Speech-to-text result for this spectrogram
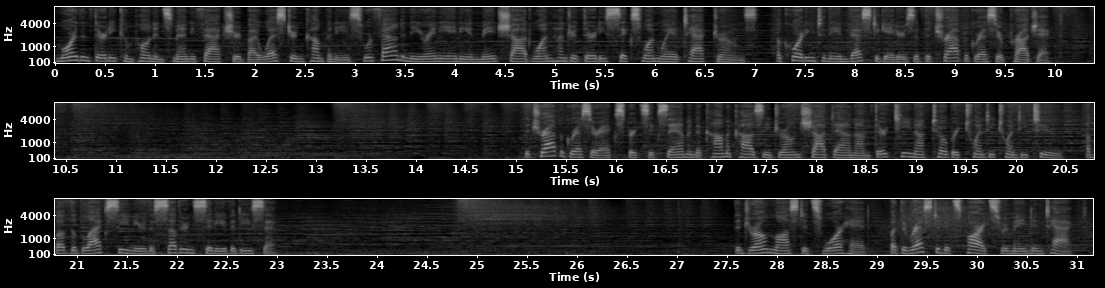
More than 30 components manufactured by Western companies were found in the Iranian-made Shahed 136 one-way attack drones, according to the investigators of the Trap Aggressor project. The Trap Aggressor experts examined a kamikaze drone shot down on 13 October 2022 above the Black Sea near the southern city of Odesa. The drone lost its warhead, but the rest of its parts remained intact.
